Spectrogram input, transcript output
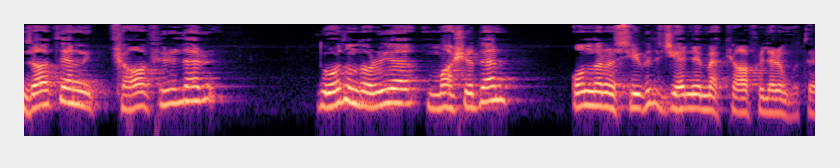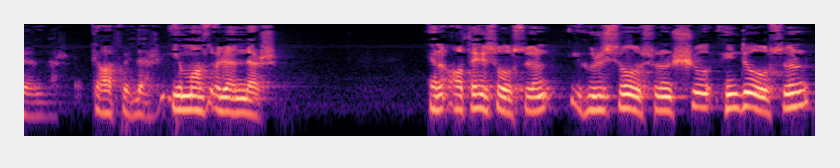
Zaten kafirler doğrudan doğruya mahşeden Onların sevgili cehenneme kafirlerin muhteremler. Kafirler, imansız ölenler. Yani ateist olsun, Hristiyan olsun, şu Hindu olsun,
